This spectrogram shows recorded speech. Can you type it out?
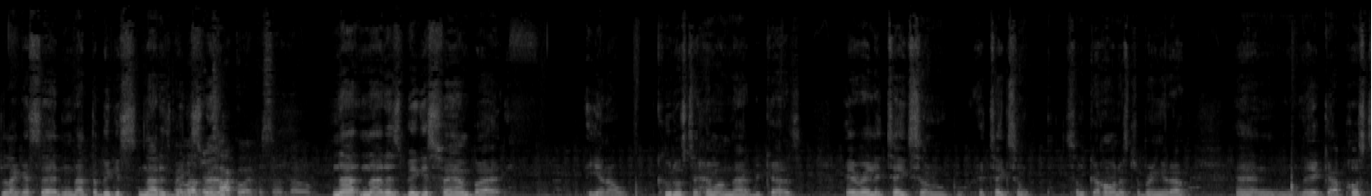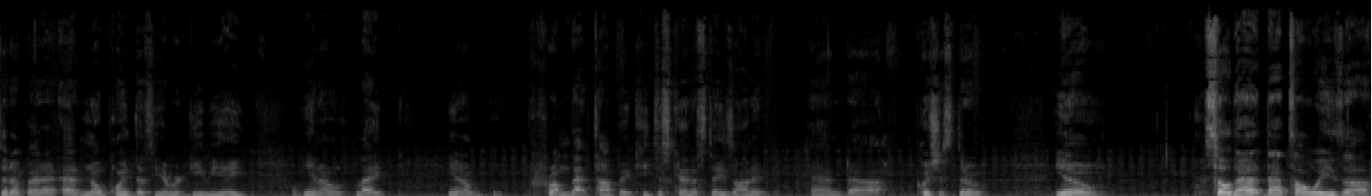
like i said not the biggest not his biggest I love biggest the fan taco episode though. not not his biggest fan, but you know, kudos to him on that because it really takes some it takes some some cojones to bring it up, and it got posted up at at no point does he ever deviate, you know, like you know, from that topic. He just kind of stays on it and uh, pushes through, you know. So that that's always uh,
